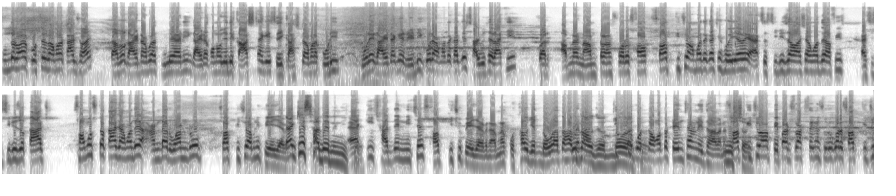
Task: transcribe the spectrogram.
সুন্দরভাবে প্রসেস আমার কাজ হয়। তারপর গাড়িটা আমরা তুলে আনি, গাড়িটা কোনো যদি কাজ থাকে সেই কাজটা আমরা করি, করে গাড়িটাকে রেডি করে আমাদের কাছে সার্ভিসে রাখি। এবার আপনার নাম ট্রান্সফারও সব সব কিছু আমাদের কাছে হয়ে যাবে। অ্যাসেসিরিজও আছে আমাদের অফিস অ্যাসেসিরিজও কাজ। সমস্ত কাজ আমাদের আন্ডার ওয়ান রুফ সবকিছু আপনি পেয়ে যাবেন। একই ছাদের নিচে। একই ছাদের নিচে সবকিছু পেয়ে যাবেন। আপনার কোথাও যে দৌড়াতে হবে না দৌড়াতে করতে অত টেনশন নিতে হবে না। সবকিছু আমার পেপার ওয়ার্ক থেকে শুরু করে সবকিছু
